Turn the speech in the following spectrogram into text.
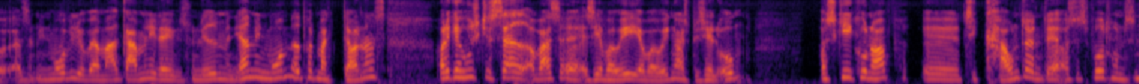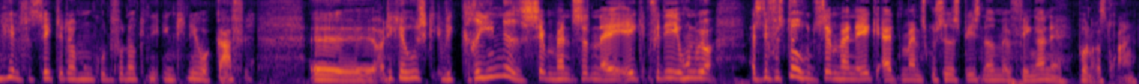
Altså, min mor ville jo være meget gammel i dag, hvis hun levede, men jeg havde min mor med på et McDonald's, og det kan jeg huske, jeg sad og var så... Altså, jeg var jo, jeg var jo ikke engang specielt ung, og så gik hun op øh, til counteren der, og så spurgte hun sådan helt forsigtigt, om hun kunne få noget kniv, en kniv og gaffel. Øh, og det kan jeg huske, vi grinede simpelthen sådan af, ikke? Fordi hun jo, altså det forstod hun simpelthen ikke, at man skulle sidde og spise noget med fingrene på en restaurant.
